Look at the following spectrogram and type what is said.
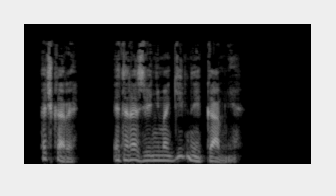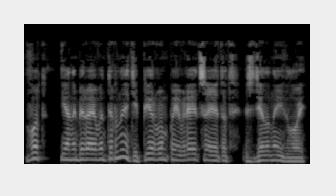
— Качкары, это разве не могильные камни? Вот я набираю в интернете, первым появляется этот, сделанный иглой.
